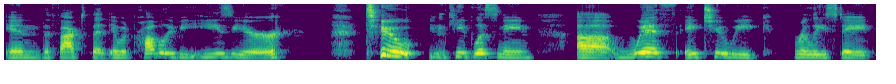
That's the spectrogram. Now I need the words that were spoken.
in the fact that it would probably be easier to keep listening uh with a two week release date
